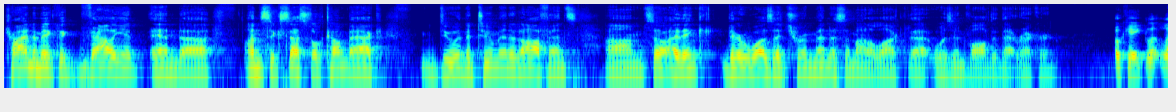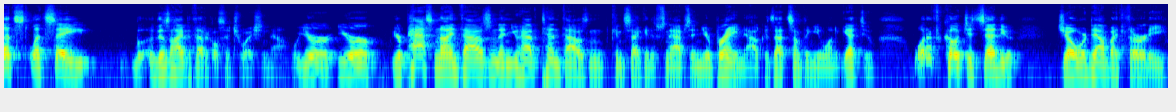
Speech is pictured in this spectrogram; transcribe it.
trying to make the valiant and uh, unsuccessful comeback doing the two minute offense. Um, so I think there was a tremendous amount of luck that was involved in that record. Okay, let's let's say there's a hypothetical situation now. You're you're you're past nine thousand and you have ten thousand consecutive snaps in your brain now because that's something you want to get to. What if a coach had said to you, Joe, we're down by thirty.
